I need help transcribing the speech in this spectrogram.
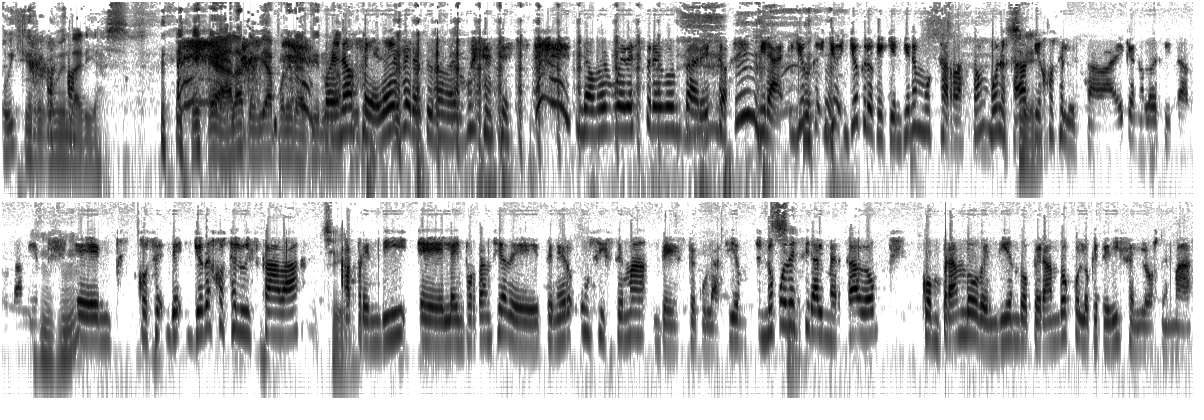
hoy qué recomendarías? Ahora te voy a poner a ti Bueno. Fede, pero tú no me puedes, no me puedes preguntar eso. Mira, yo, yo, yo creo que quien tiene mucha razón, bueno, estaba Sí. aquí José Luis Cava, eh, que no lo he citado también. Eh, José- de- yo de José Luis Cava Sí. aprendí eh, la importancia de tener un sistema de especulación. No puedes Sí. ir al mercado comprando, vendiendo, operando con lo que te dicen los demás.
